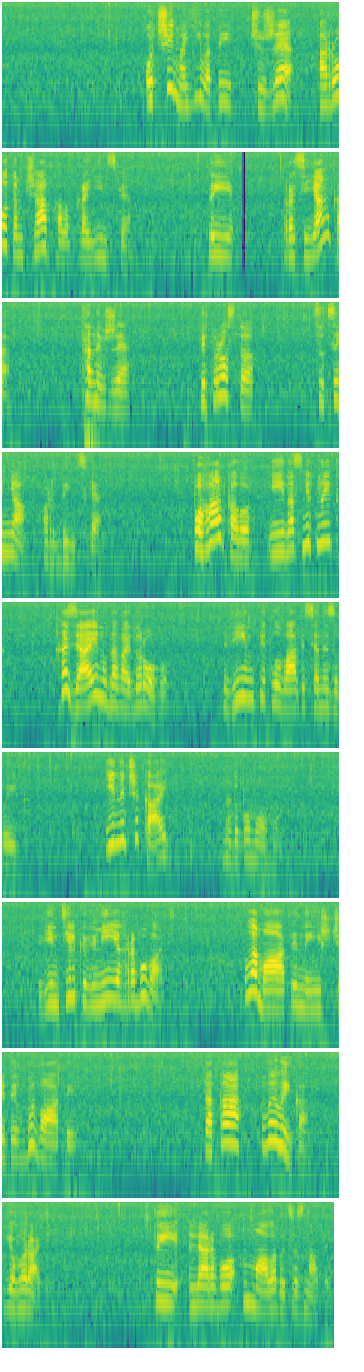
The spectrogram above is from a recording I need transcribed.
Очима їла ти чуже, а ротом чавкала вкраїнське. Ти росіянка? Та невже? Ти просто цуценя ординське. Погавкало і на смітник. Хазяїну давай дорогу. Він піклуватися не звик. І не чекай на допомогу. Він тільки вміє грабувати, ламати, нищити, вбивати. Така велика його рать. Ти, лярво, мала би це знати.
